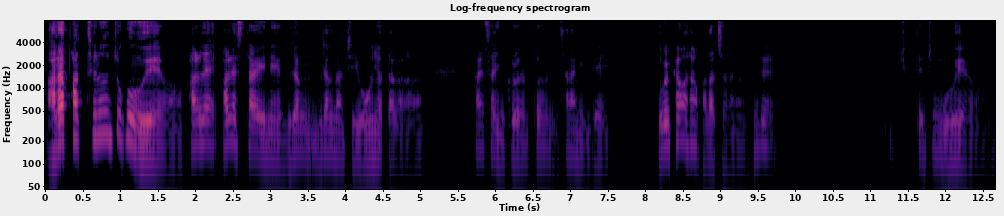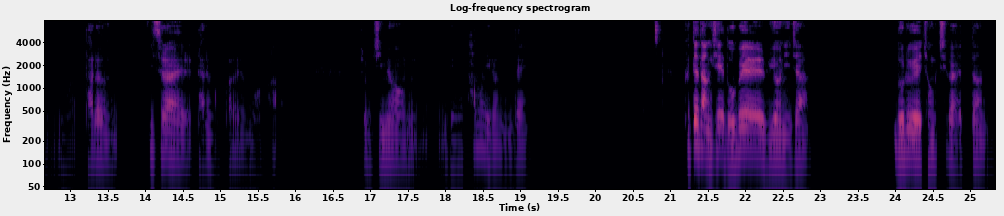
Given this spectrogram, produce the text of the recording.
아라파트는 조금 의외예요. 팔레, 팔레스타인의 무장, 무장단체 요원이었다가 팔레스타인 이끌었던 사람인데, 노벨 평화상을 받았잖아요. 근데, 근데 좀 의외예요. 뭐, 다른, 이스라엘, 다른 국가들은 뭐, 파, 좀 지명되면서 파문이 일었는데, 그때 당시에 노벨 위원이자 노르웨이 정치가였던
